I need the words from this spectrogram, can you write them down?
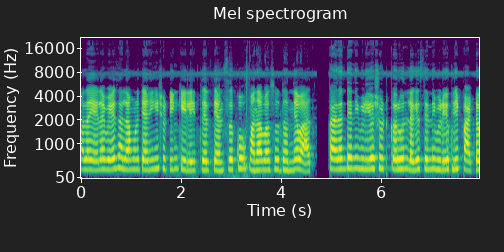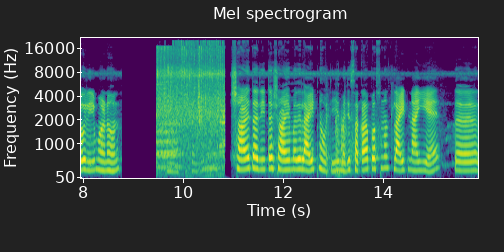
मला यायला वेळ झाल्यामुळे त्यांनी ही शूटिंग केली तर त्यांचं खूप मनापासून धन्यवाद. कारण त्यांनी व्हिडिओ शूट करून लगेच त्यांनी व्हिडिओ क्लिप पाठवली म्हणून. शाळेत आली तर शाळेमध्ये लाइट नव्हती. म्हणजे सकाळपासूनच लाइट नाही आहे तर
